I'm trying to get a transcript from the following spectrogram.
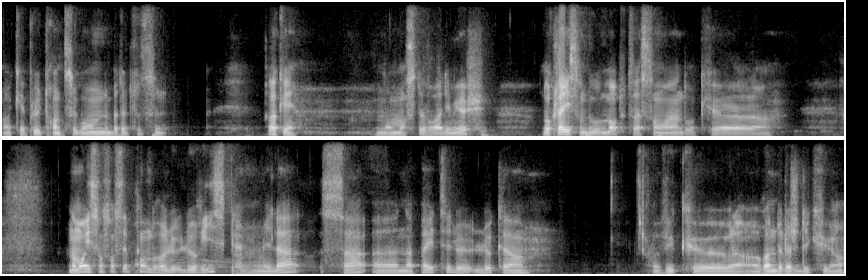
Ok, plus de 30 secondes. Battletoads. Ok. Normalement, ça devrait aller mieux. Donc là, ils sont de nouveau morts de toute façon. Hein, donc, euh... Normalement, ils sont censés prendre le, risque, mais là, ça euh, n'a pas été le cas. Vu que, voilà, un run de la GDQ. Hein.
